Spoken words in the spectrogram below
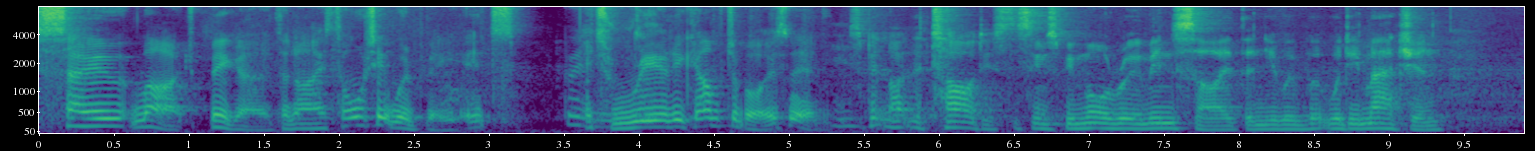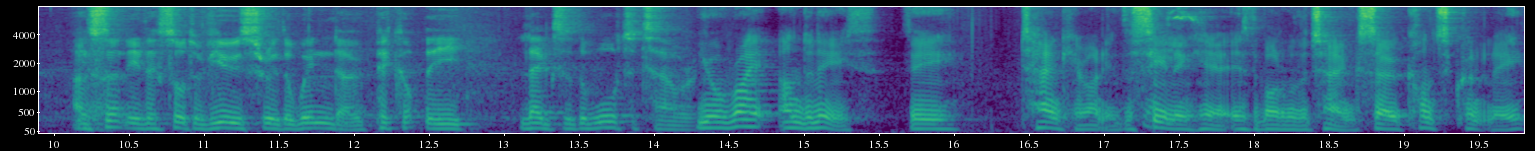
so much bigger than I thought it would be. It's it's really comfortable, isn't it? It's a bit like the TARDIS. There seems to be more room inside than you would, would imagine. And yeah. certainly the sort of views through the window pick up the legs of the water tower. You're right underneath the tank here, aren't you? The yes. ceiling here is the bottom of the tank. So consequently,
